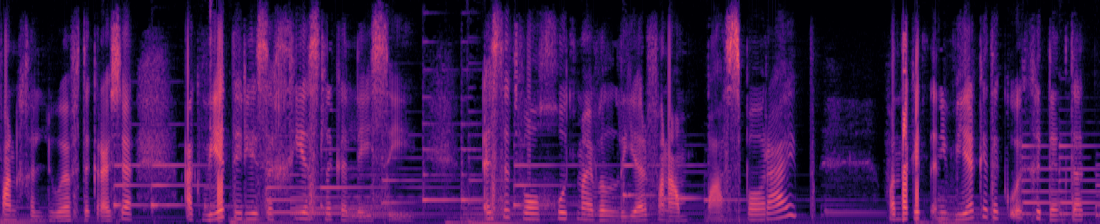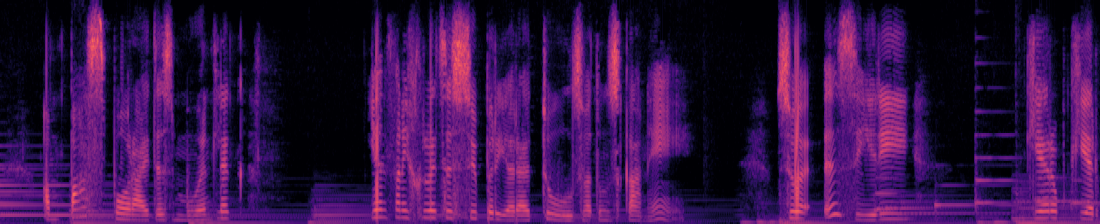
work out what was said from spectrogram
van geloof te kry. So ek weet hierdie is 'n geestelike lesie is dit waar God my wil leer van aanpasbaarheid? Want ek het in die week het ek ook gedink dat aanpasbaarheid is moontlik een van die grootste superhero tools wat ons kan hê. So is hierdie keer op keer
